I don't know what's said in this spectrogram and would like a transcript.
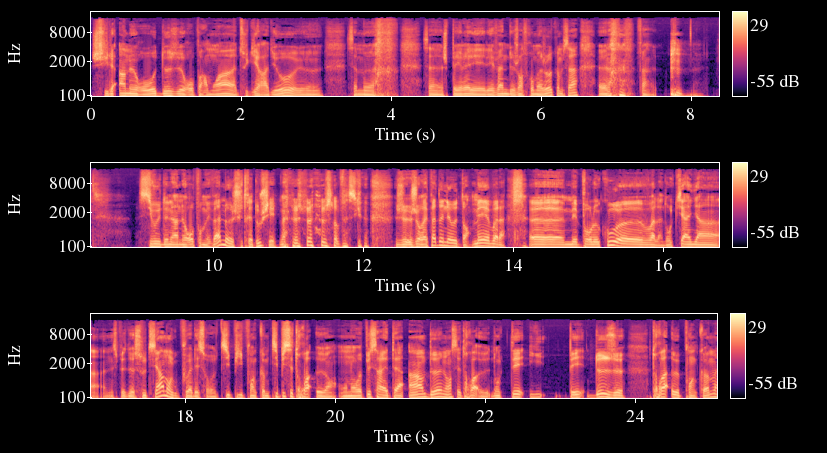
je file 1 euro, 2 euros par mois à Tsugi Radio, euh, ça me, ça, je paierai les, les vannes de Jean Fromageau comme ça. Enfin, si vous donnez un euro pour mes vannes, je suis très touché parce que j'aurais pas donné autant. Mais voilà. Euh, mais pour le coup, euh, voilà. Donc il y a, y a un, espèce de soutien. Donc vous pouvez aller sur tipeee.com. Tipeee c'est 3 e. Hein. On aurait pu s'arrêter à 1, 2, non c'est 3 e. Donc T I P 2 e 3e.com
